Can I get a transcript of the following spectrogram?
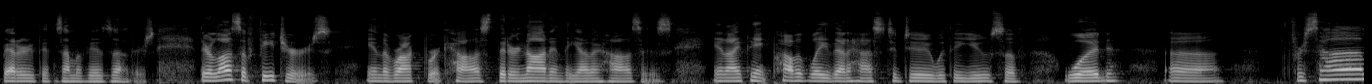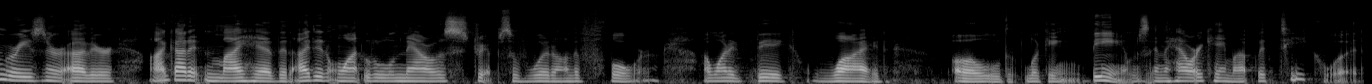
better than some of his others. There are lots of features in the Rockbrook house that are not in the other houses. And I think probably that has to do with the use of wood. Uh, for some reason or other, I got it in my head that I didn't want little narrow strips of wood on the floor. I wanted big, wide, old looking beams. And Howard came up with teak wood.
